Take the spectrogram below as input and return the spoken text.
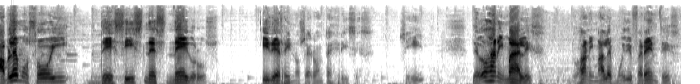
Hablemos hoy de cisnes negros y de rinocerontes grises. ¿Sí? De dos animales, dos animales muy diferentes,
